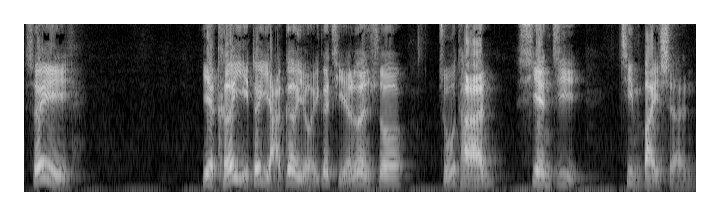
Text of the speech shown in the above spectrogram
所以也可以对雅各有一个结论说：足坛献祭。敬拜神，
